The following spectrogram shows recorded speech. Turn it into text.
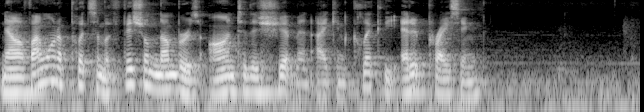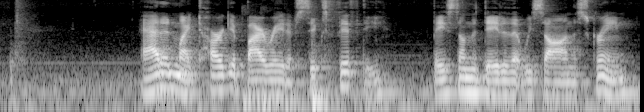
Now, if I want to put some official numbers onto this shipment, I can click the Edit Pricing add in my target buy rate of 650 based on the data that we saw on the screen,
